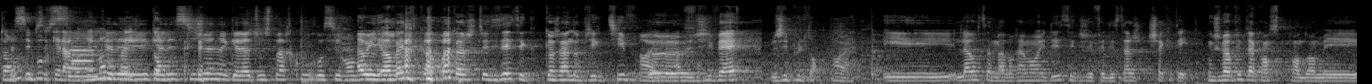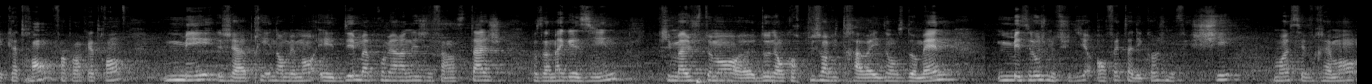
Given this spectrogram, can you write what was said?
temps, C'est pour ça qu'elle a vraiment qu'elle pas est, le temps. qu'elle est si jeune et qu'elle a tout ce parcours aussi rempli. Ah oui, en fait, quand, je te disais, c'est que quand j'ai un objectif, Ouais, euh, j'y vais, j'ai plus le temps. Ouais. Et là où ça m'a vraiment aidé, c'est que j'ai fait des stages chaque été. Donc j'ai pas pris de vacances pendant mes 4 ans, enfin pendant 4 ans, mais j'ai appris énormément. Et dès ma première année, j'ai fait un stage dans un magazine qui m'a justement euh, donné encore plus envie de travailler dans ce domaine. Mais c'est là où je me suis dit, en fait, à l'école, je me fais chier. Moi, c'est vraiment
